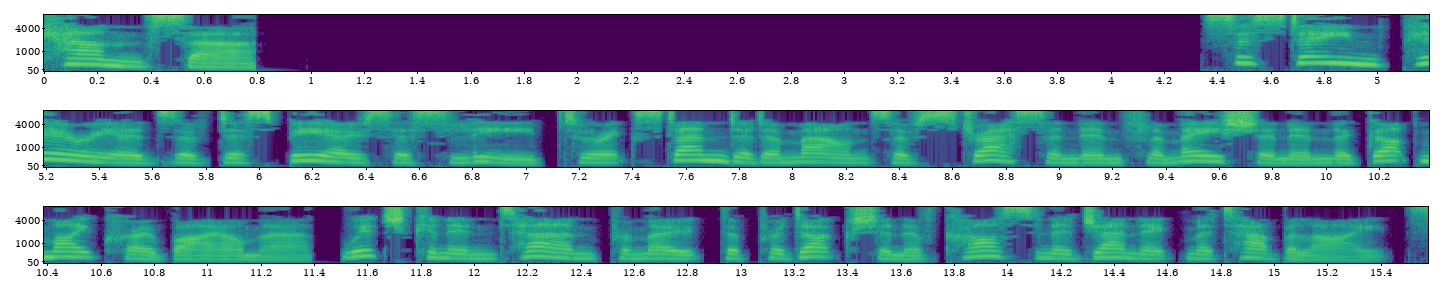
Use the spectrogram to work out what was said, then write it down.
Cancer Sustained periods of dysbiosis lead to extended amounts of stress and inflammation in the gut microbiome, which can in turn promote the production of carcinogenic metabolites.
